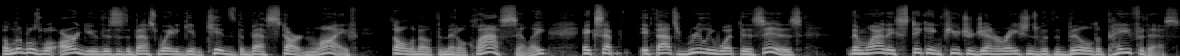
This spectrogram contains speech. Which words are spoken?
The Liberals will argue this is the best way to give kids the best start in life. It's all about the middle class, silly. Except if that's really what this is, then why are they sticking future generations with the bill to pay for this?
